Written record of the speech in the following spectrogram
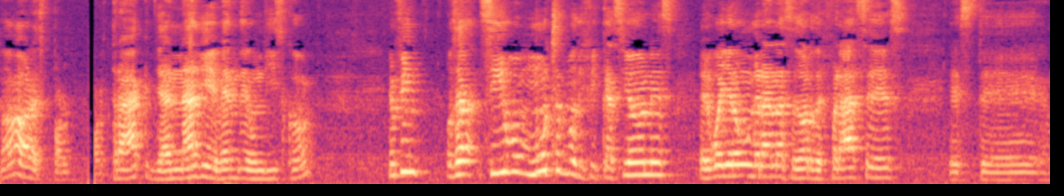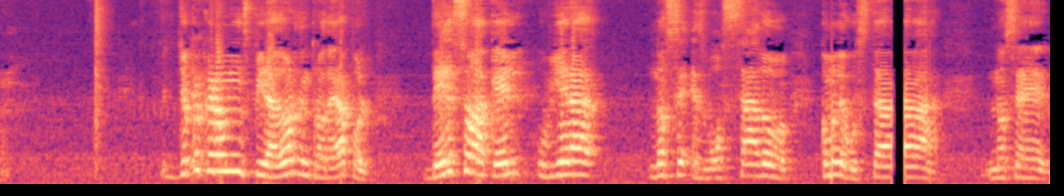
¿no? Ahora es por, por track, ya nadie vende un disco. En fin, o sea, sí hubo muchas modificaciones. El güey era un gran hacedor de frases. Este. Yo creo que era un inspirador dentro de Apple. De eso a que él hubiera, no sé, esbozado cómo le gustaba, no sé,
